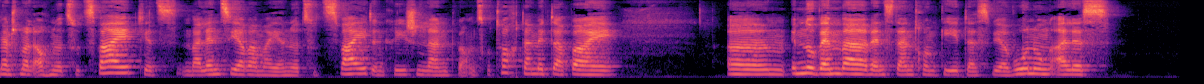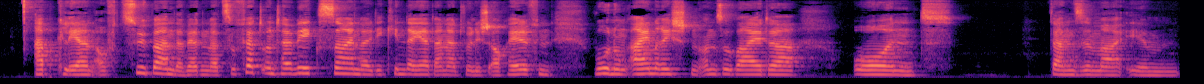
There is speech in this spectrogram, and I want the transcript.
manchmal auch nur zu zweit. Jetzt in Valencia waren wir ja nur zu zweit, in Griechenland war unsere Tochter mit dabei. Ähm, Im November, wenn es dann darum geht, dass wir Wohnung alles abklären auf Zypern. Da werden wir zu fett unterwegs sein, weil die Kinder ja dann natürlich auch helfen, Wohnung einrichten und so weiter. Und dann sind wir im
